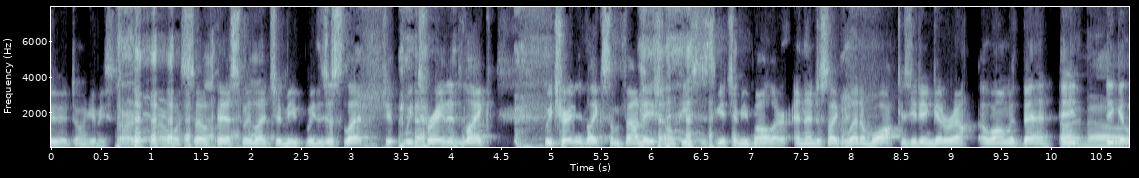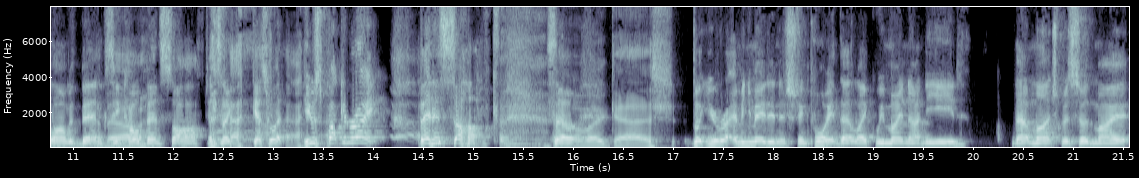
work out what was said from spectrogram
dude, don't get me started. I was so pissed. We let Jimmy. We just let. We traded like, we traded like some foundational pieces to get Jimmy Butler, and then just like let him walk because he didn't get around along with Ben. And he didn't get along with Ben because he called Ben soft. It's like, guess what? He was fucking right. Ben is soft. So, oh my gosh. But you're right. I mean, you made an interesting point that like we might not need that much. But so my,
